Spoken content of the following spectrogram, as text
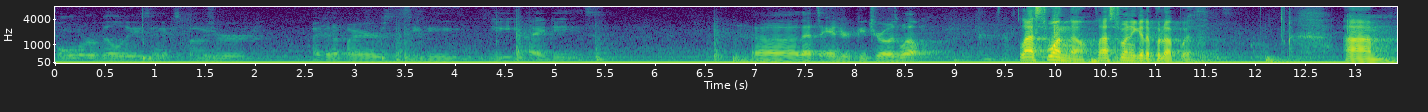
vulnerabilities and exposure identifiers, CVE IDs. Uh, that's Andrew Petro as well. Last one, though. Last one you got to put up with. Um,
